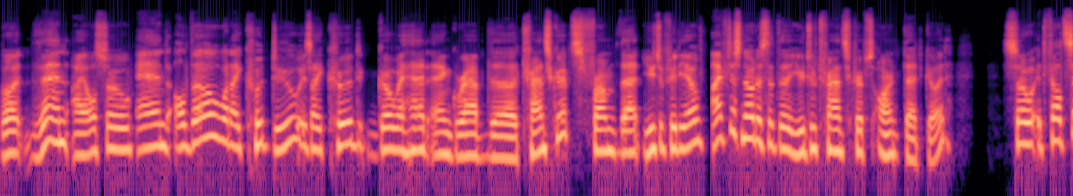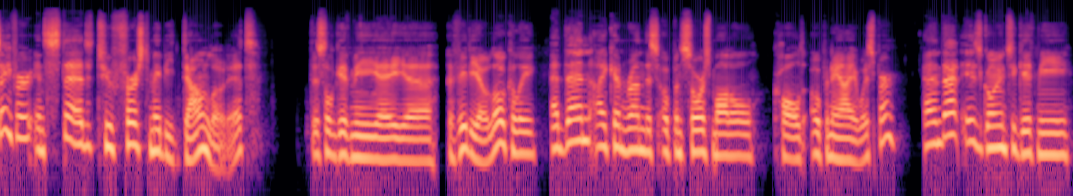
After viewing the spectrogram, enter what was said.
But then I also, and although what I could do is I could go ahead and grab the transcripts from that YouTube video, I've just noticed that the YouTube transcripts aren't that good. So it felt safer instead to first maybe download it this will give me a, uh, a video locally, and then I can run this open source model called OpenAI Whisper, and that is going to give me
